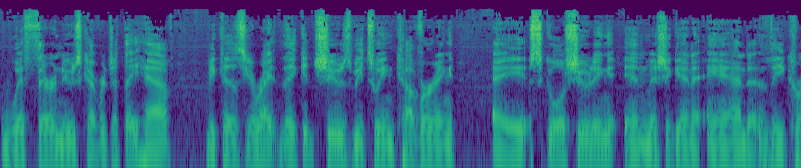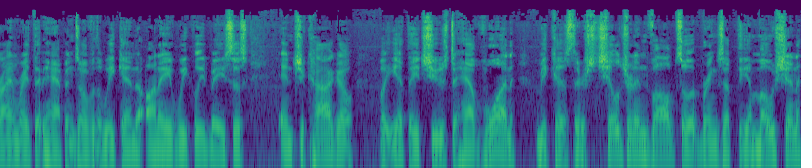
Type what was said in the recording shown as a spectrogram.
with their news coverage that they have. Because you're right, they could choose between covering a school shooting in Michigan and the crime rate that happens over the weekend on a weekly basis in Chicago, but yet they choose to have one because there's children involved, so it brings up the emotion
